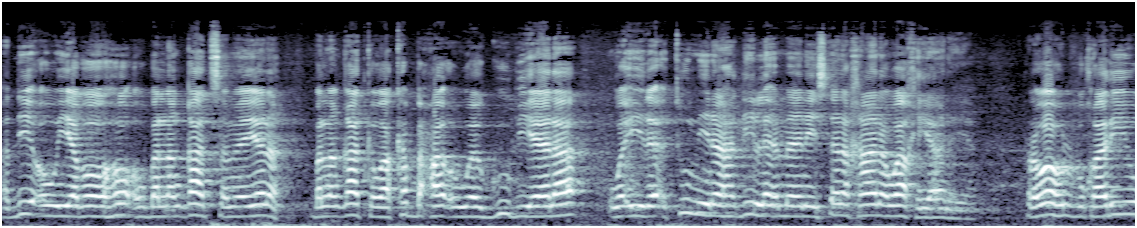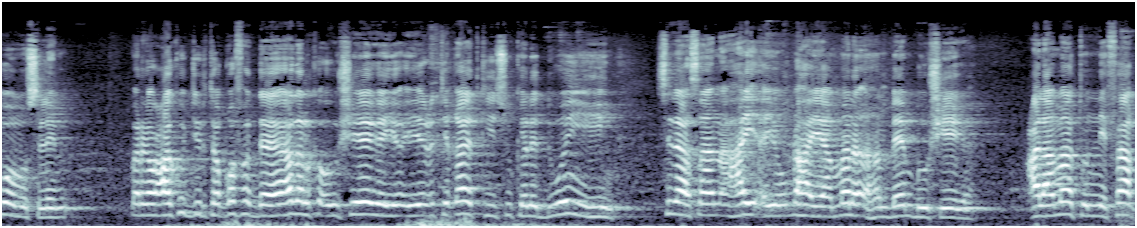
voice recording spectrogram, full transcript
haddii uu yabooho ou ballanqaad sameeyana ballanqaadka waa ka baxa oo waa guub yeelaa waida tumina haddii la ammaanaystana khaana waa khiyaanaya. Rawaahu lbukhaariyu wa muslim. Marka waxaa ku jirta qof haddee hadalka uu sheegayo iyo ictiqaadkiisu kala duwan yihiin sidaasaan ahay ayuu dhahayaa mana ahan been buu sheega calaamaatu nifaaq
